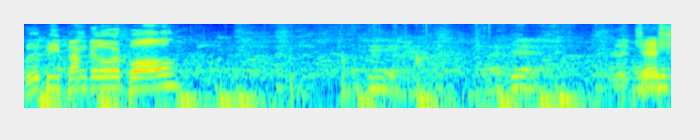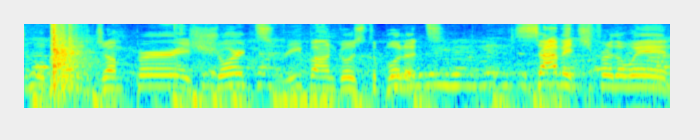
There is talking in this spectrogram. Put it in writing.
Will be Bangalore ball. Rajesh Ober jumper is short. Rebound goes to Bullet. Savage for the win.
